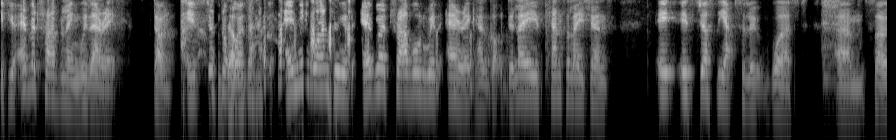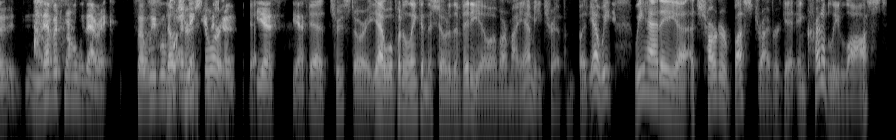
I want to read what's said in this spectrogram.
if you're ever traveling with Erich, don't. It's just not worth Don't. hassle. Anyone who has ever traveled with Erich has got delays, cancellations. It, it's just the absolute worst. Um, so never travel with Erich. So we will No, put a true link in the story. Yeah. Yes, yes. Yeah, true story. Yeah, we'll put a link in the show to the video of our Miami trip. But yeah, we we had a uh, a charter bus driver get incredibly lost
